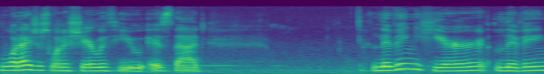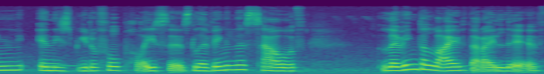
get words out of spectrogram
What i just want to share with you is that living here, living in these beautiful places, living in the South, living the life that I live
